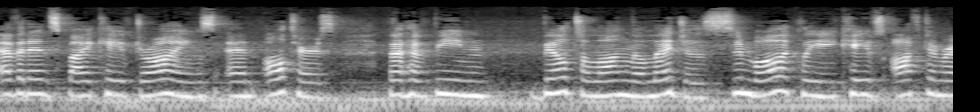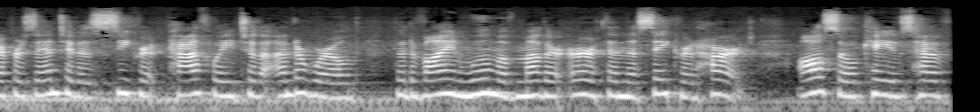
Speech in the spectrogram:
evidenced by cave drawings and altars that have been built along the ledges. Symbolically, caves often represented a secret pathway to the underworld, the divine womb of Mother Earth, and the Sacred Heart. Also, caves have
